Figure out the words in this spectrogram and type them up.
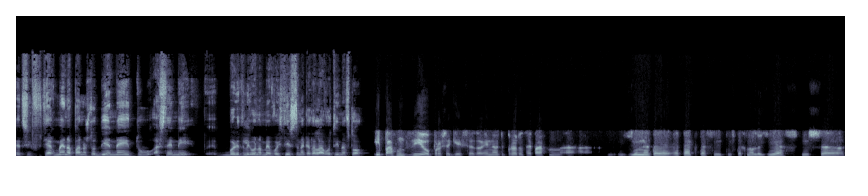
έτσι, φτιαγμένα πάνω στο DNA του ασθενή. Μπορείτε λίγο να με βοηθήσετε να καταλάβω τι είναι αυτό. Υπάρχουν δύο προσεγγίσεις εδώ. Είναι ότι πρώτον θα υπάρχουν, γίνεται επέκταση της τεχνολογίας της ε,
